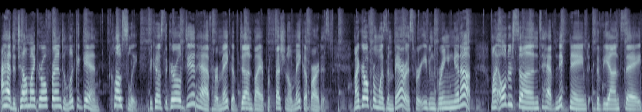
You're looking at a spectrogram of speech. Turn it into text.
I had to tell my girlfriend to look again, closely, because the girl did have her makeup done by a professional makeup artist. My girlfriend was embarrassed for even bringing it up. My older sons have nicknamed the fiance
